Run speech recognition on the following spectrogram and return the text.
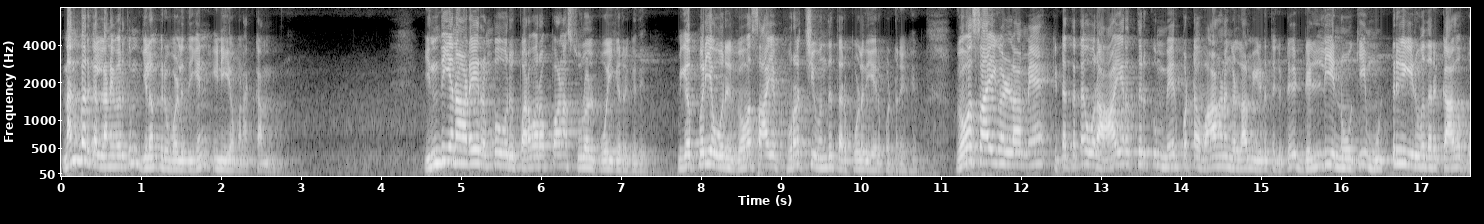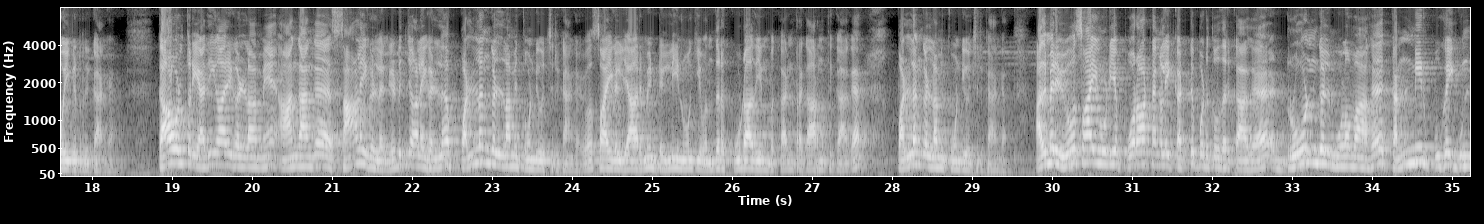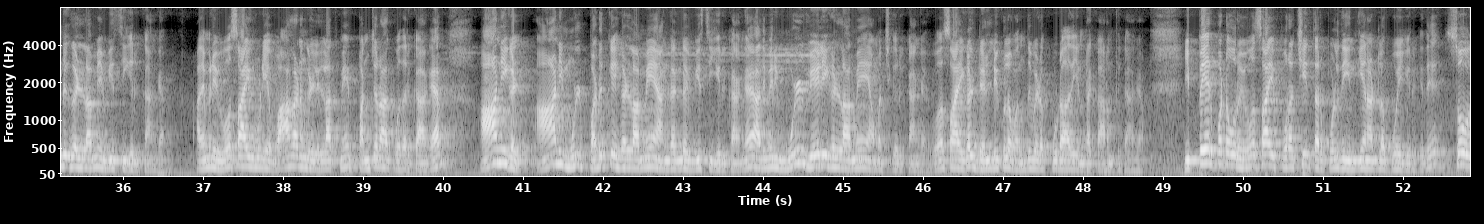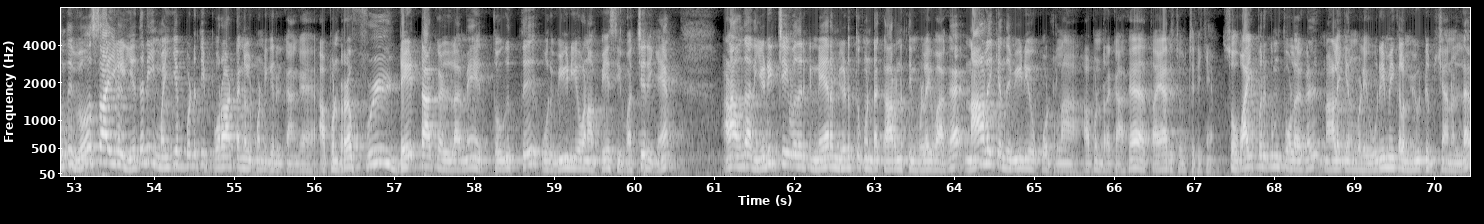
நண்பர்கள் அனைவருக்கும் இளம் பெருவழுதியின் இனிய வணக்கம். இந்திய நாடே ரொம்ப ஒரு பரபரப்பான சூழல் போய்கிட்டு இருக்குது மிகப்பெரிய ஒரு விவசாய புரட்சி வந்து தற்பொழுது ஏற்பட்டிருக்கு. விவசாயிகள் எல்லாமே கிட்டத்தட்ட ஒரு ஆயிரத்திற்கும் மேற்பட்ட வாகனங்கள் எல்லாமே எடுத்துக்கிட்டு டெல்லியை நோக்கி முற்றுகையிடுவதற்காக போய்கிட்டு இருக்காங்க. காவல்துறை அதிகாரிகள் எல்லாமே ஆங்காங்கே சாலைகளில் நெடுஞ்சாலைகளில் பள்ளங்கள் எல்லாமே தோண்டி வச்சுருக்காங்க. விவசாயிகள் யாருமே டெல்லி நோக்கி வந்துடக்கூடாது என்ப காரணத்துக்காக பள்ளங்கள் எல்லாமே தோண்டி வச்சுருக்காங்க. அதுமாரி விவசாயிகளுடைய போராட்டங்களை கட்டுப்படுத்துவதற்காக ட்ரோன்கள் மூலமாக கண்ணீர் புகை குண்டுகள் எல்லாமே வீசியிருக்காங்க. அதேமாதிரி விவசாயிகளுடைய வாகனங்கள் எல்லாத்தையுமே பஞ்சராக்குவதற்காக ஆணிகள் ஆணி முள் படுக்கைகள் எல்லாமே அங்கங்கே வீசிக்கிருக்காங்க அதேமாரி முள் வேலிகள் எல்லாமே அமைச்சிக்கிருக்காங்க. விவசாயிகள் டெல்லிக்குள்ளே வந்துவிடக்கூடாது என்ற காரணத்துக்காக. இப்போ ஏற்பட்ட ஒரு விவசாய புரட்சி தற்பொழுது இந்திய நாட்டில் போய்கிருக்குது ஸோ வந்து விவசாயிகள் எதனை மையப்படுத்தி போராட்டங்கள் பண்ணிக்கிருக்காங்க அப்படின்ற ஃபுல் டேட்டாக்கள் எல்லாமே தொகுத்து ஒரு வீடியோவை நான் பேசி வச்சுருக்கேன். ஆனால் வந்து அதை எடிட் செய்வதற்கு நேரம் எடுத்துக்கொண்ட காரணத்தின் விளைவாக நாளைக்கு அந்த வீடியோ போட்டலாம் அப்படின்றக்காக தயாரித்து வச்சுருக்கேன். ஸோ வாய்ப்பு இருக்கும் தோழர்கள் நாளைக்கு நம்முடைய உரிமைக்களம் யூடியூப் சேனலில்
